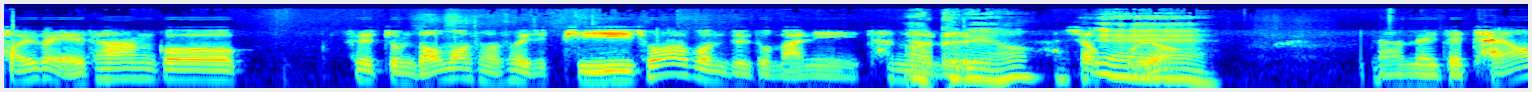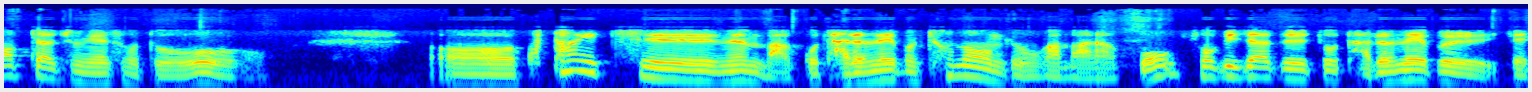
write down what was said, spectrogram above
저희가 예상한 것을 좀 넘어서서 이제 비조합원들도 많이 참여를 아, 하셨고요. 예. 그다음에 이제 자영업자 중에서도 어 쿠팡이츠는 맞고 다른 앱은 켜놓은 경우가 많았고 소비자들도 다른 앱을 이제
